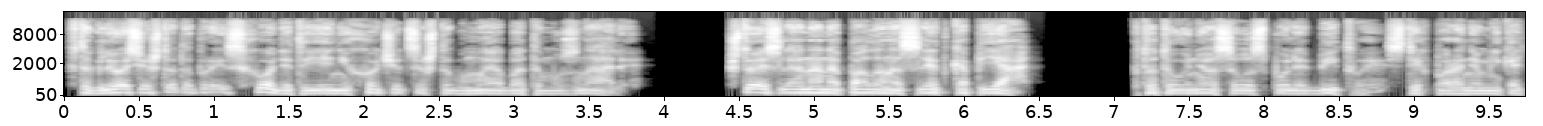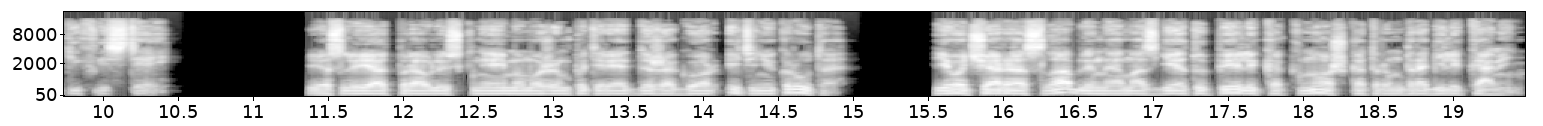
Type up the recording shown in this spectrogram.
В Таглиосе что-то происходит, и ей не хочется, чтобы мы об этом узнали. Что, если она напала на след копья? Кто-то унес его с поля битвы, с тех пор о нем никаких вестей. Если я отправлюсь к ней, мы можем потерять Дежагор и Тенекрута. Его чары ослаблены, а мозги отупели, как нож, которым дробили камень.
